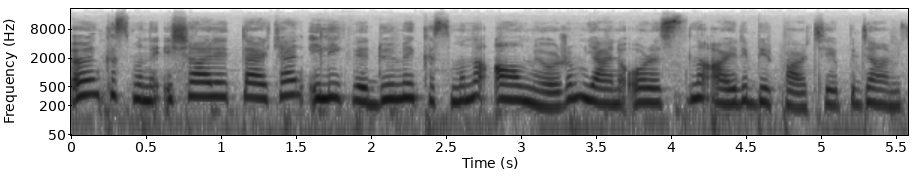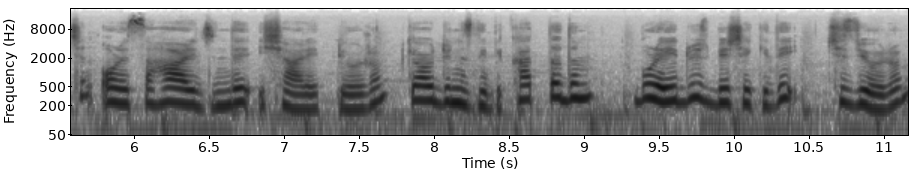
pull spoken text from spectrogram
Ön kısmını işaretlerken ilik ve düğme kısmını almıyorum. Yani orasını ayrı bir parça yapacağım için orası haricinde işaretliyorum. Gördüğünüz gibi katladım. Burayı düz bir şekilde çiziyorum.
